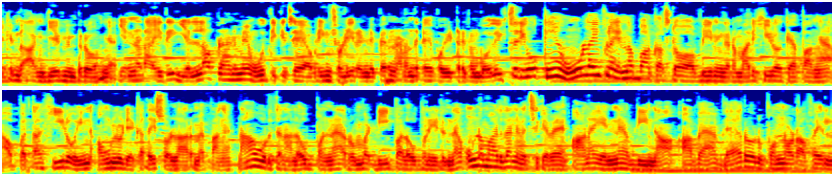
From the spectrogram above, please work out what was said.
செகண்ட் அங்கேயே நின்றுவாங்க என்னடா இது? எல்லா பிளானுமே ஊத்திக்குச்சே அப்படின்னு சொல்லி ரெண்டு பேர் நடந்துட்டே போயிட்டு இருக்கும்போது சரி ஓகே உன் லைஃப்ல என்னப்பா கஷ்டம்? அப்படிங்கிற மாதிரி ஹீரோ கேட்பாங்க. அப்பதான் ஹீரோயின் அவங்களுடைய கதை சொல்ல ஆரம்பிப்பாங்க. நான் ஒருத்தனை லவ் பண்ணேன் ரொம்ப டீப்பா லவ் பண்ணிட்டு இருந்தேன். உன்ன மாதிரி தானே வச்சுக்கவேன் ஆனா என்ன அப்படின்னா அவன் வேற ஒரு பொண்ணோட அஃபைர்ல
